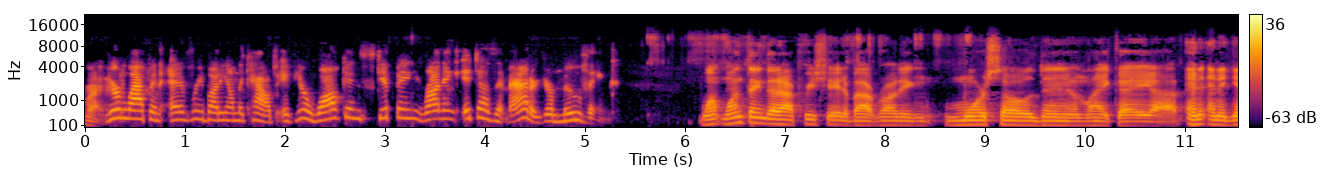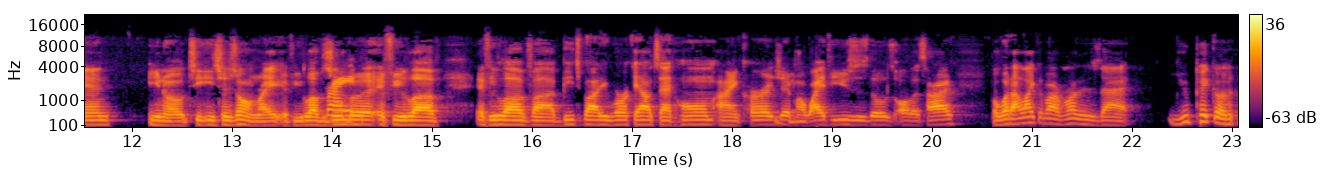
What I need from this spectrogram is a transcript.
Right. You're lapping everybody on the couch. If you're walking, skipping, running, it doesn't matter. You're moving. One one thing that I appreciate about running more so than like a uh, and and again, you know, to each his own, right? If you love Right. Zumba, if you love if you love uh, beach body workouts at home, I encourage it. Mhm. My wife uses those all the time. But what I like about running is that you pick a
